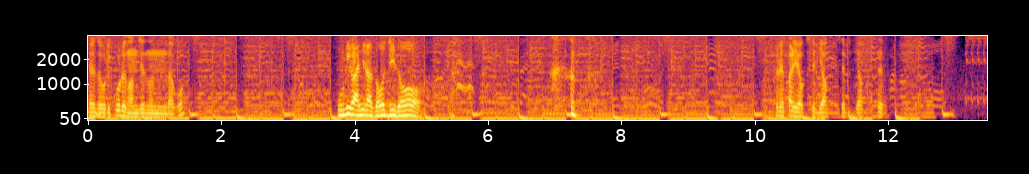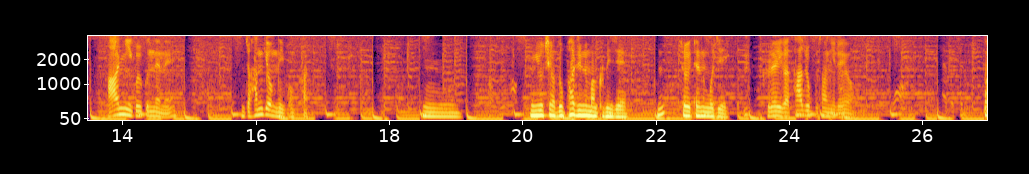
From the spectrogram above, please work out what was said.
그래서 우리 골은 언제 넣는다고? 우리가 아니라 너지 너. 그래 빨리 역습 역습 역습 아니 이걸 끝내네 진짜 한 게 없네 이번 판 음. 능력치가 높아지는 만큼 이제 응? 저기 되는 거지. 그레이가 4조 부상이래요 어,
